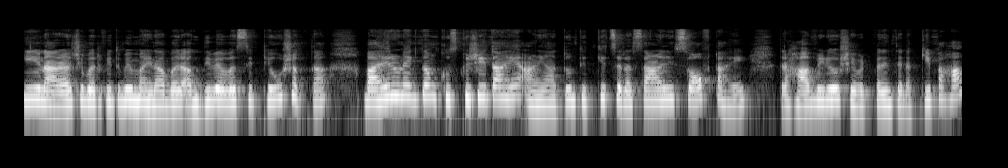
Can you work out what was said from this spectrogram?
ही नारळाची बर्फी तुम्ही महिनाभर अगदी व्यवस्थित ठेवू शकता. बाहेरून एकदम खुसखुशीत आहे आणि आतून तितकीच रसाळ आणि सॉफ्ट आहे. तर हा व्हिडिओ शेवटपर्यंत नक्की पहा.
